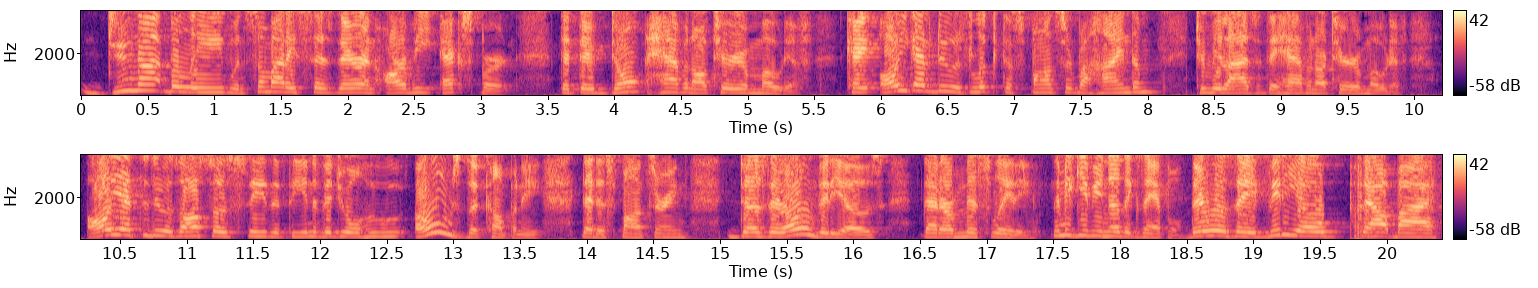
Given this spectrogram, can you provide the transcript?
Do not believe when somebody says they're an RV expert that they don't have an ulterior motive. Okay, all you got to do is look at the sponsor behind them to realize that they have an ulterior motive. All you have to do is also see that the individual who owns the company that is sponsoring does their own videos that are misleading. Let me give you another example. There was a video put out by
